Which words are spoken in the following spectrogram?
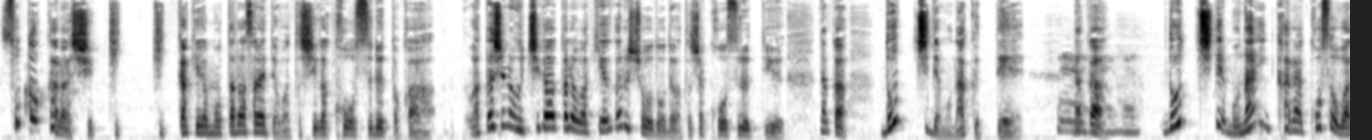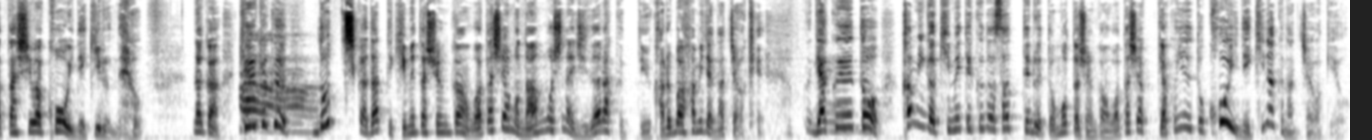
外からしききっかけがもたらされて私がこうするとか、私の内側から湧き上がる衝動で私はこうするっていう、なんか、どっちでもなくって、なんかどっちでもないからこそ私は行為できるんだよ。なんか、究極どっちかだって決めた瞬間、私はもう何もしない自堕落っていうカルバン派みたいになっちゃうわけ。逆言うと、神が決めてくださってるって思った瞬間、私は逆に言うと行為できなくなっちゃうわけよ。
